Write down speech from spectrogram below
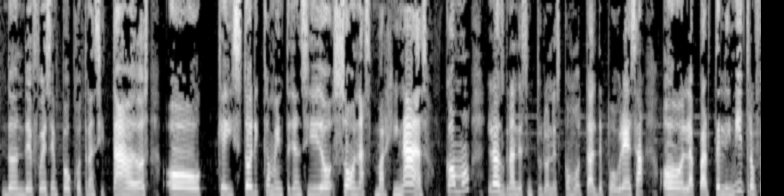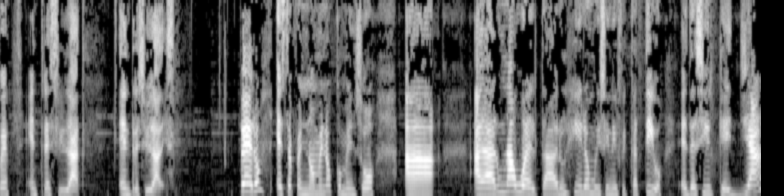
donde fuesen poco transitados o que históricamente hayan sido zonas marginadas como los grandes cinturones como tal de pobreza o la parte limítrofe entre ciudad, entre ciudades. Pero este fenómeno comenzó a a dar una vuelta, a dar un giro muy significativo. Es decir, que ya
